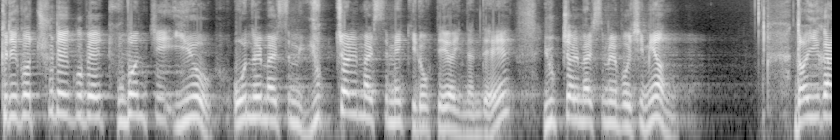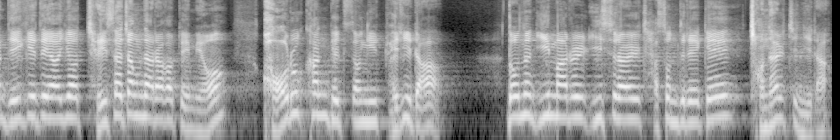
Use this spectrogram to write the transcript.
그리고 출애굽의 두 번째 이유, 오늘 말씀 6절 말씀에 기록되어 있는데 6절 말씀을 보시면 너희가 내게 대하여 제사장 나라가 되며 거룩한 백성이 되리라. 너는 이 말을 이스라엘 자손들에게 전할지니라.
